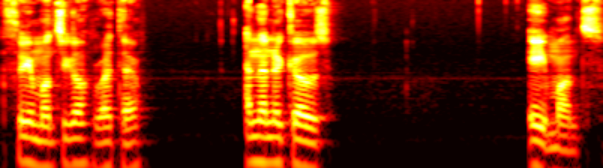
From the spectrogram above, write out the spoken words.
3 months ago right there? And then it goes 8 months.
